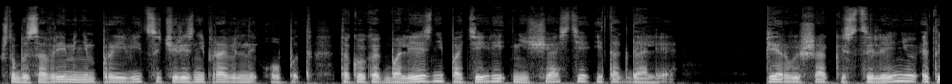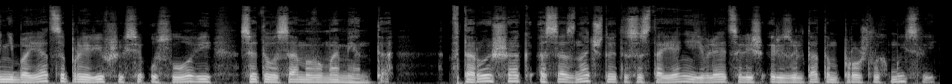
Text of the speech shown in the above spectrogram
чтобы со временем проявиться через неправильный опыт, такой как болезни, потери, несчастье и так далее. Первый шаг к исцелению — это не бояться проявившихся условий с этого самого момента — Второй шаг — осознать, что это состояние является лишь результатом прошлых мыслей,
